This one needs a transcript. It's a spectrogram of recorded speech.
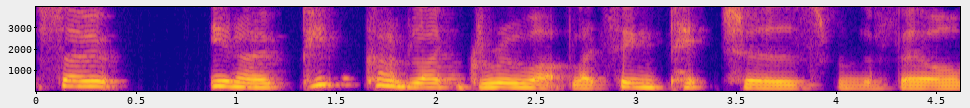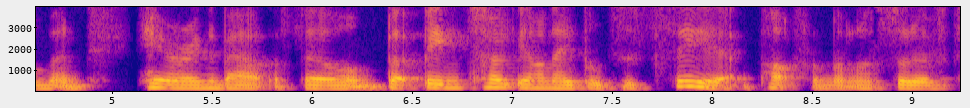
So you know, people kind of like grew up like seeing pictures from the film and hearing about the film, but being totally unable to see it apart from on a sort of,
